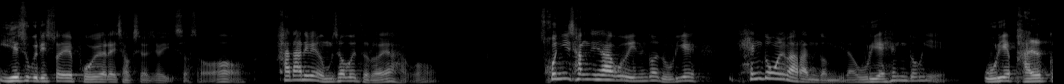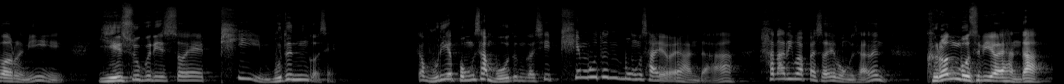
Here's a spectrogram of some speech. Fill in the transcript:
예수 그리스도의 보혈에 적셔져 있어서 하나님의 음성을 들어야 하고 손이 상징하고 있는 건 우리의 행동을 말하는 겁니다. 우리의 행동이 우리의 발걸음이 예수 그리스도의 피 묻은 것에 그러니까 우리의 봉사 모든 것이 피 묻은 봉사여야 한다. 하나님 앞에서의 봉사는 그런 모습이어야 한다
